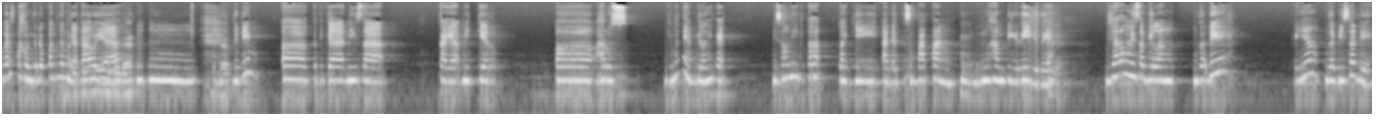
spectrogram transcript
ntar setahun ke depan kan nggak tahu ya. gitu kan. Benar Jadi eh, ketika Nisa kayak mikir eh, harus gimana ya bilangnya kayak misal nih kita lagi ada kesempatan Hmm. menghampiri gitu ya. Iya. Jarang Nisa bilang enggak deh. Kayaknya nggak bisa deh.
